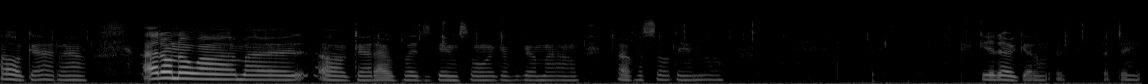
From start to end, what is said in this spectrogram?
Oh god, wow. I don't know why my oh god, I haven't played this game so long I forgot my um was so damn low. Okay, there we go. I, I think.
